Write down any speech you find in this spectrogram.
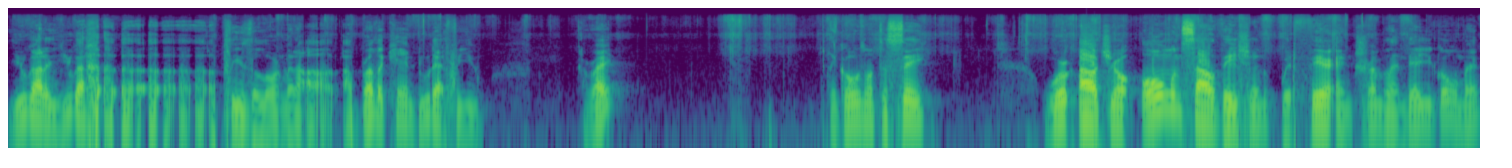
You gotta you gotta uh, please the Lord, man. A, a brother can't do that for you. All right. It goes on to say, work out your own salvation with fear and trembling. There you go, man.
